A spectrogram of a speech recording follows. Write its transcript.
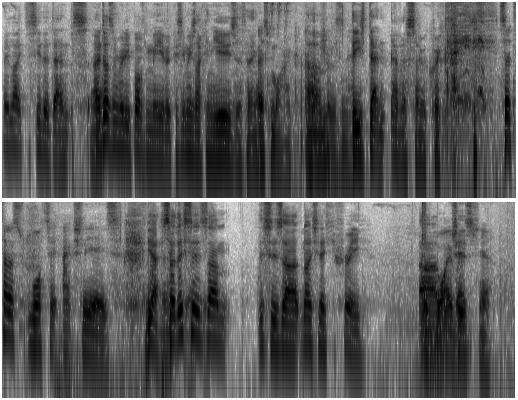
they like to see the dents. Yeah. It doesn't really bother me either because it means I can use the thing. It's more Um, isn't it? These dent ever so quickly. So tell us what it actually is. yeah. So this is um, this is uh, 1983, uh, which is yeah.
